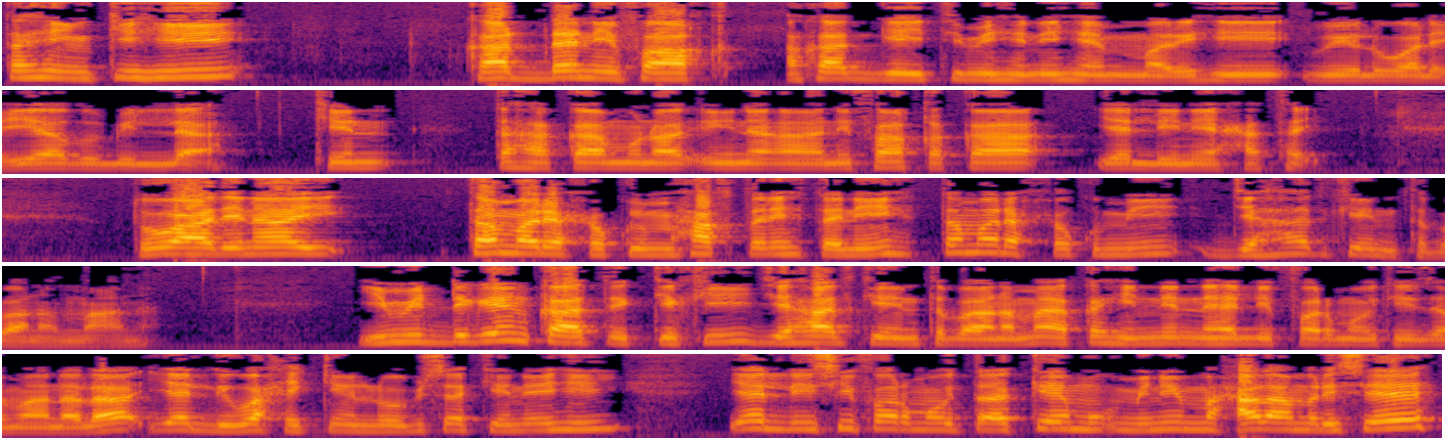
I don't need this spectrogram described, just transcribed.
تهنكه كد نفاق. أكاك جيت مهنهم مره ويل والعياذ بالله. كن تهكا منا نفاقك يلي نيحتي. توعدناي تمر حكم حق تنيه تمر حكمي جهاد كين تبانا معنا. يمدقين كاتككي جهاد كين تبانا ما كهنن اللي فرموتي زمان لا. يلي وحي كين لو بسا كينيه يلي سي فرموتا كي مؤمنين محل أمرسيه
